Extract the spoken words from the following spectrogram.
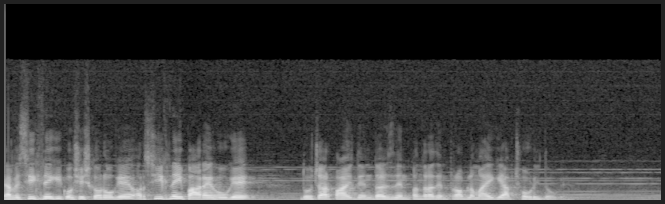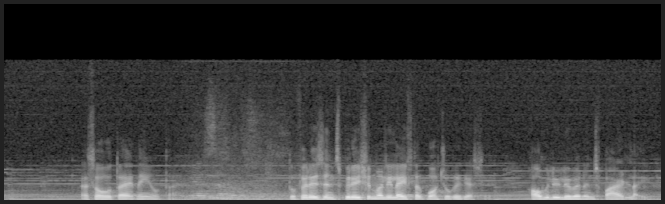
या फिर सीखने की कोशिश करोगे और सीख नहीं पा रहे होगे दो चार पाँच दिन, दस दिन, पंद्रह दिन प्रॉब्लम आएगी, आप छोड़ ही दोगे। ऐसा होता है, नहीं होता है? तो फिर इस इंस्पिरेशन वाली लाइफ तक पहुंचोगे कैसे? How will you live an inspired life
